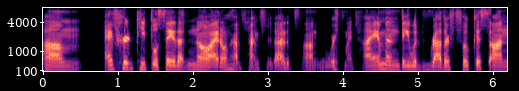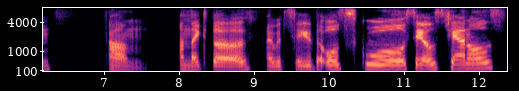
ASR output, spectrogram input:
Um, I've heard people say that no, I don't have time for that. It's not worth my time, and they would rather focus on, um, on like the I would say the old school sales channels.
